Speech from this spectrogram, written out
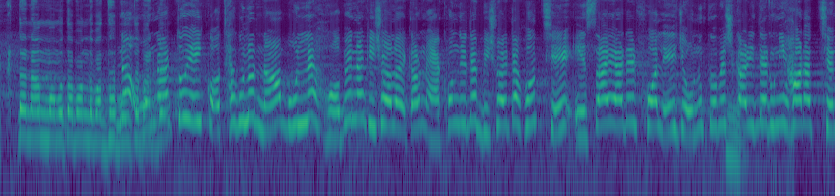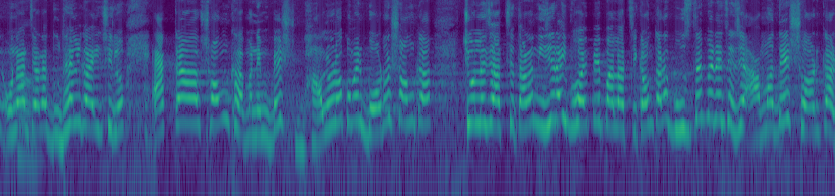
একটা নাম মমতা বন্দ্যোপাধ্যায় বলতে পারবেন ওনার তো এই কথাগুলো না বললে হবে না কিশলয় কারণ এখন যেটা বিষয়টা হচ্ছে এসআইআর এর ফলে যে অনুপ্রবেশকারীদের উনি হারাচ্ছেন ওনার যারা দুধেল গাই ছিল একটা সংখ্যা মানে বেশ ভালো রকমের বড় সংখ্যা চলে যাচ্ছে তারা নিজেরাই ভয় পেয়ে পালাচ্ছে কারণ তারা বুঝতে পেরেছে যে আমাদের সরকার,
